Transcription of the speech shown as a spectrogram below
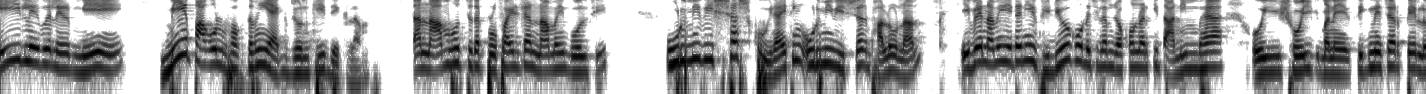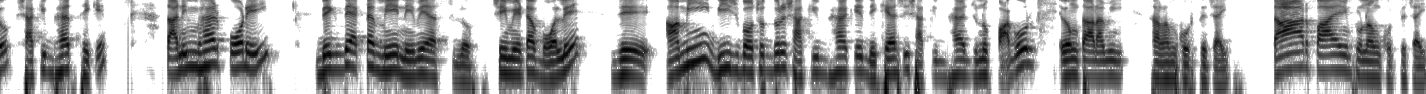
এই লেভেলের মেয়ে মেয়ে পাগল ভক্ত আমি একজনকেই দেখলাম। তার নাম হচ্ছে, তার প্রোফাইলটার নাম আমি বলছি, উর্মি বিশ্বাস কুইন। আই থিঙ্ক উর্মি বিশ্বাস, ভালো নাম। ইভেন আমি এটা নিয়ে ভিডিও করেছিলাম যখন আর কি তানিম ভাইয়া ওই সই মানে সিগনেচার পেল সাকিব ভাইয়ার থেকে। তানিম ভাইয়ার পরেই দেখবে একটা মেয়ে নেমে আসছিল। সেই মেয়েটা বলে যে, আমি বিশ বছর ধরে সাকিব ভাইয়াকে দেখে আসি, সাকিব ভাইয়ার জন্য পাগল এবং তার আমি সালাম করতে চাই। তার পায়ে আমি প্রণাম করতে চাই,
